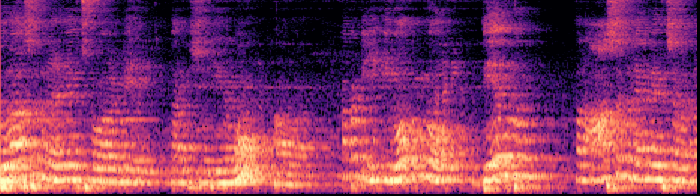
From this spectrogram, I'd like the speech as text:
దురాశను నెరవేర్చుకోవాలంటే దానికి శరీరము కావాలి. కాబట్టి ఈ లోకంలో దేవుడు తన ఆశను నెరవేర్చాలన్న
